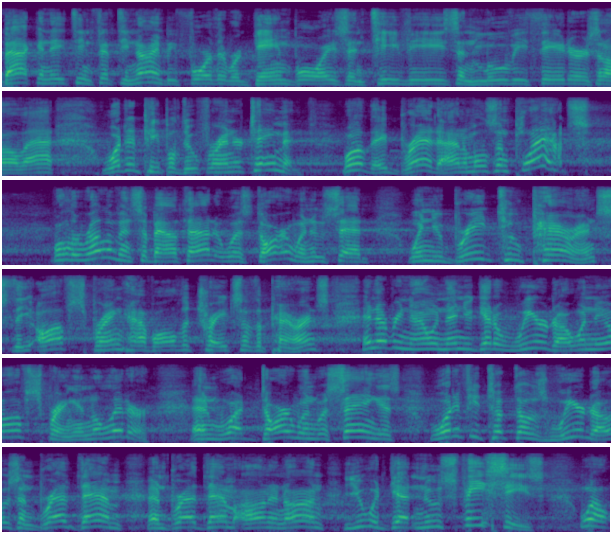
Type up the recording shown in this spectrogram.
Back in 1859, before there were Game Boys and TVs and movie theaters and all that, what did people do for entertainment? Well, they bred animals and plants. Well, the relevance about that, it was Darwin who said, when you breed two parents, the offspring have all the traits of the parents, and every now and then you get a weirdo in the offspring, in the litter. And what Darwin was saying is, what if you took those weirdos and bred them and bred them on and on, you would get new species. Well,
